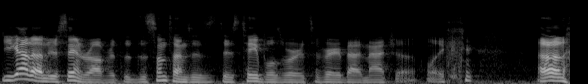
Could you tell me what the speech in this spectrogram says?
you gotta understand, Robert. That that sometimes there's there's tables where it's a very bad matchup. Like, I don't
